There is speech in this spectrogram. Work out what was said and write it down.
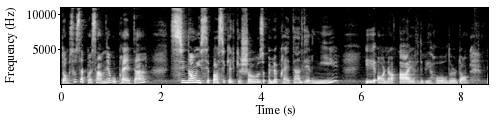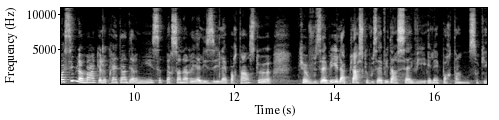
Donc ça, ça pourrait s'en venir au printemps. Sinon, il s'est passé quelque chose le printemps dernier et on a Eye of the Beholder. Donc, possiblement que le printemps dernier, cette personne a réalisé l'importance que que vous avez et la place que vous avez dans sa vie et l'importance, OK?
